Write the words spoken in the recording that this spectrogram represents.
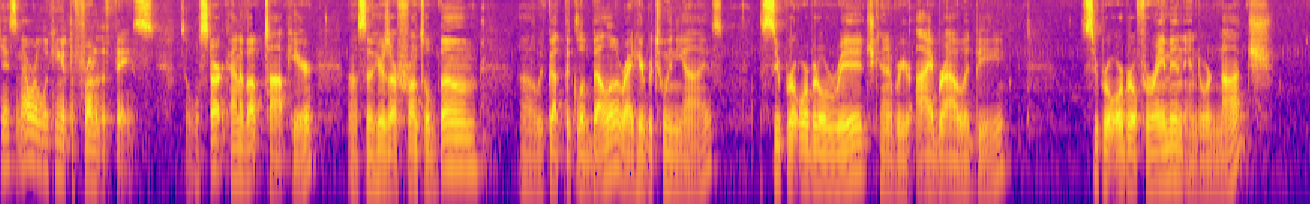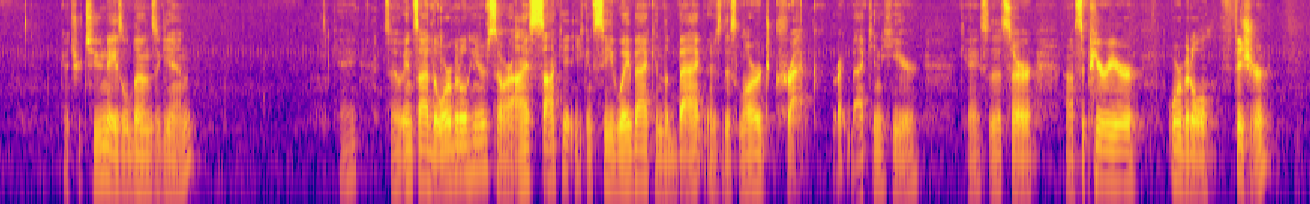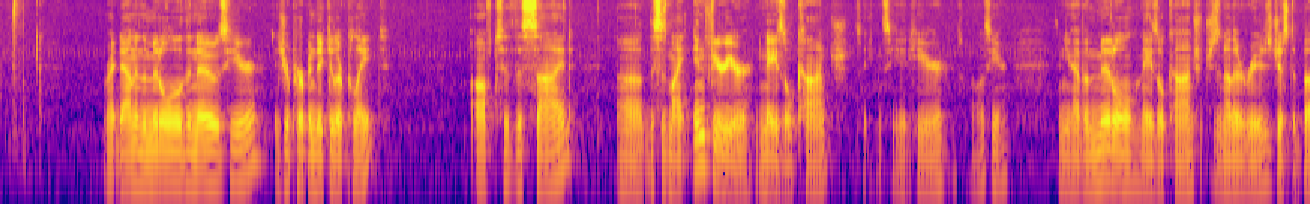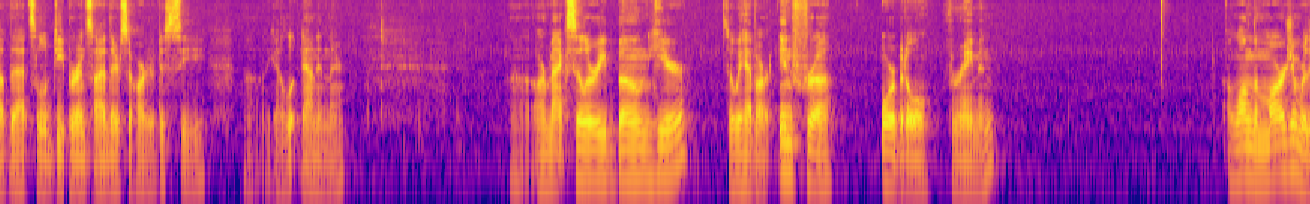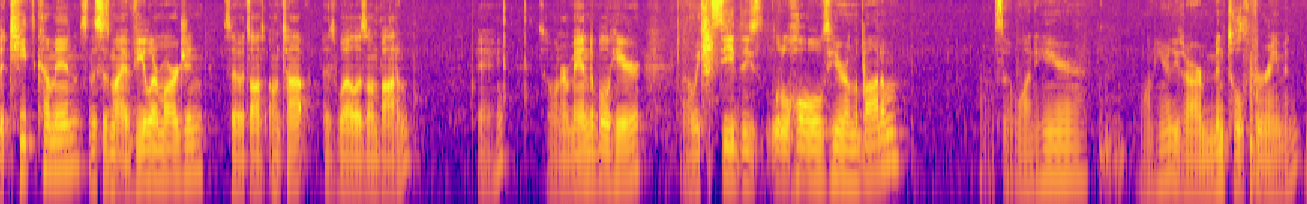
Okay, so now we're looking at the front of the face. So we'll start kind of up top here. Uh, so here's our frontal bone. Uh, we've got the glabella right here between the eyes. The supraorbital ridge, kind of where your eyebrow would be. Supraorbital foramen and or notch. Got your two nasal bones again. Okay, so inside the orbital here, so our eye socket, you can see way back in the back, there's this large crack right back in here. Okay, so that's our uh, superior orbital fissure. Right down in the middle of the nose here is your perpendicular plate. Off to the side, uh, this is my inferior nasal conch. So you can see it here as well as here. And you have a middle nasal conch, which is another ridge just above that. It's a little deeper inside there, so harder to see. Uh, you gotta look down in there. Uh, our maxillary bone here. So we have our infraorbital foramen. Along the margin where the teeth come in, so this is my alveolar margin, so it's on, top as well as on bottom. Okay, so on our mandible here, uh, we can see these little holes here on the bottom. So one here, one here, these are our mental foramen.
